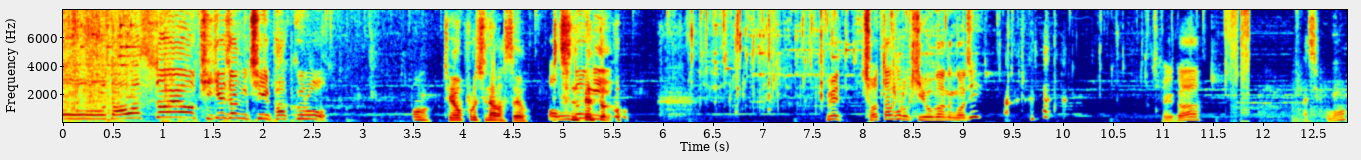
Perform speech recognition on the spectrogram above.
오 나왔어요 기계 장치 밖으로 어, 제 옆으로 지나갔어요. 미친 엉덩이. 왜 저 땅으로 기어가는 거지? 제가 가시고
